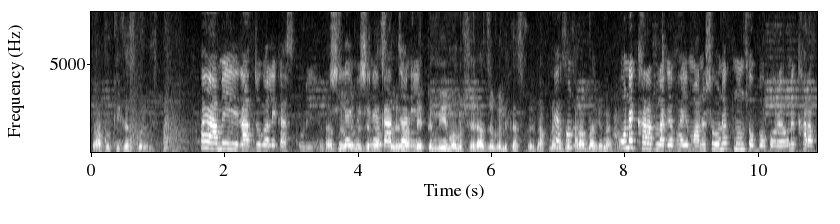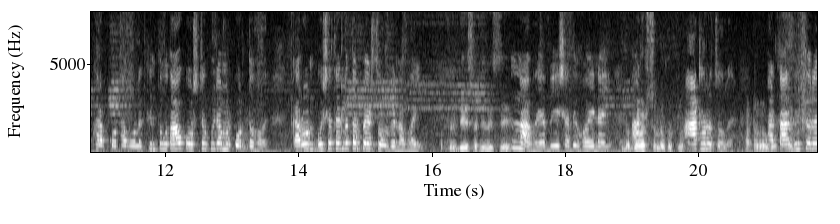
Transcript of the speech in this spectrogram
তো আপনি কি কাজ করেন? ভাই আমি রাত যোগালে কাজ করি। সেলাই মেশিনে কাজ জানি আপনি একটা মেয়ে মানুষের রাজ্যগুলি কাজ করেন। আপনার কাছে খারাপ লাগে না? অনেক খারাপ লাগে ভাই মানুষ অনেক মন্তব্য করে অনেক খারাপ খারাপ কথা বলে কিন্তু তাও কষ্ট করে আমার করতে হয়। কারণ বসে থাকলে তোর পেট চলবে না ভাই। আপনার বিয়ে শাদী হয়েছে? না ভাইয়া বিয়ে শাদী হয় নাই। বয়স চলে কত? আর তার ভিতরে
